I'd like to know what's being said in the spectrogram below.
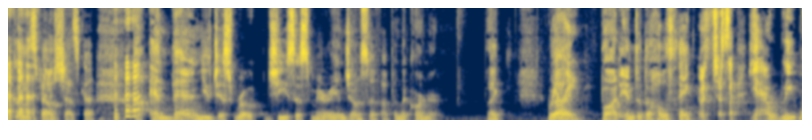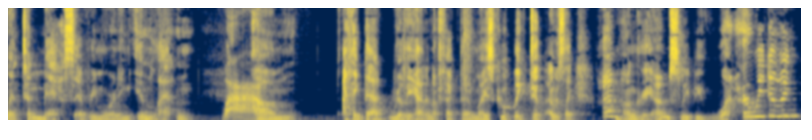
I couldn't spell Scieszka. Uh, and then you just wrote Jesus, Mary, and Joseph up in the corner. Like, really? I bought into the whole thing. It was just like, yeah, we went to Mass every morning in Latin. Wow. Um, I think that really had an effect on my schooling too. I was like, I'm hungry, I'm sleepy. What are we doing?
